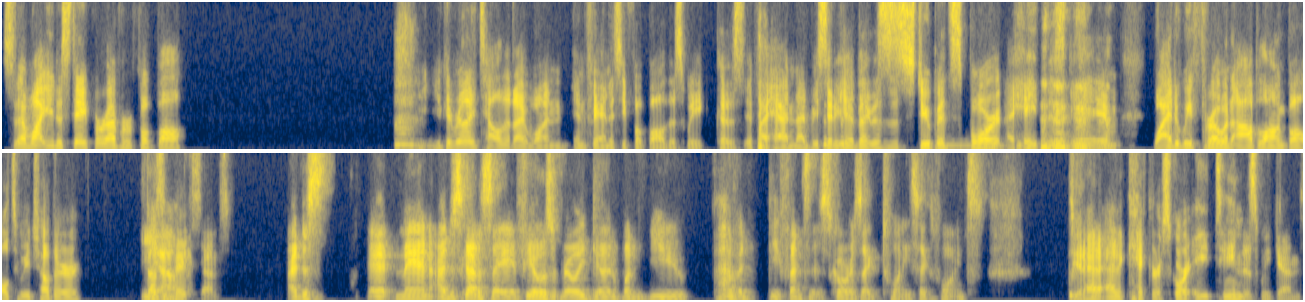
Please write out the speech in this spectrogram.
So I want you to stay forever, football. You- can really tell that I won in fantasy football this week because if I hadn't, I'd be sitting here be like, this is a stupid sport. I hate this game. Why do we throw an oblong ball to each other? Doesn't yeah. make sense. I just, it, man, I just gotta say, it feels really good when you have a defense that scores like 26 points. dude. I had, I had a kicker score 18 this weekend.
